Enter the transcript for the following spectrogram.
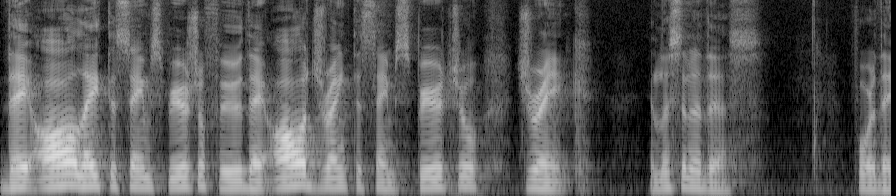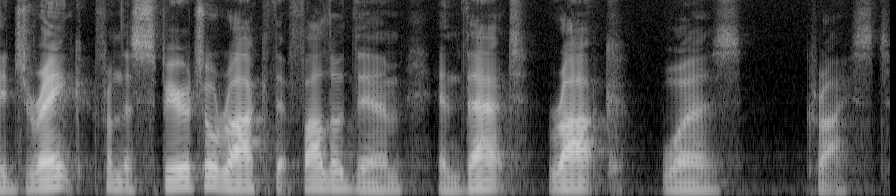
They all ate the same spiritual food, they all drank the same spiritual drink. And listen to this for they drank from the spiritual rock that followed them, and that rock was Christ.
